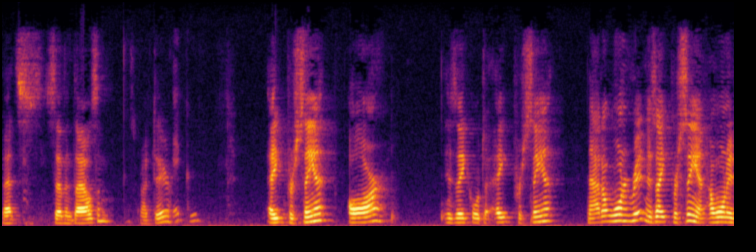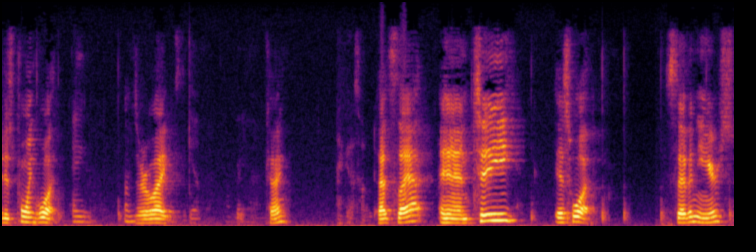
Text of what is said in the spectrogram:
That's 7,000 right there. 8% R is equal to 8%. Now I don't want it written as 8%. I want it as point what? Hey. Zero eight. Okay? I guess That's that. And T is what? Seven years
